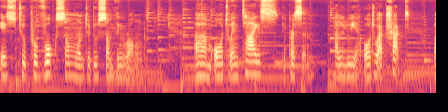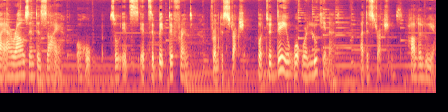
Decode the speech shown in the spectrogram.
is to provoke someone to do something wrong um, or to entice a person, hallelujah, or to attract by arousing desire or hope. So it's it's a bit different from distraction. But today, what we're looking at are distractions. Hallelujah.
